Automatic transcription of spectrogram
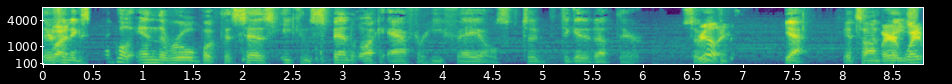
There's What? an example in the rule book that says he can spend luck after he fails to to get it up there. So Really? can- yeah, it's on Where? page Wait,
